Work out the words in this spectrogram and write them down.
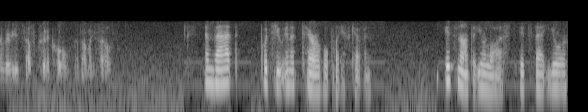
I'm very self-critical about myself. And that puts you in a terrible place, Kevin. It's not that you're lost, it's that you're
